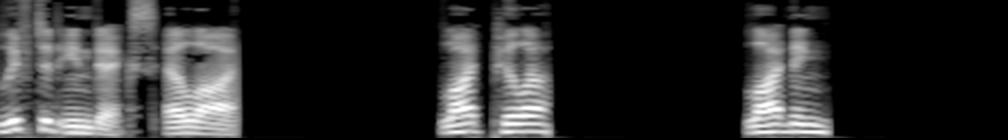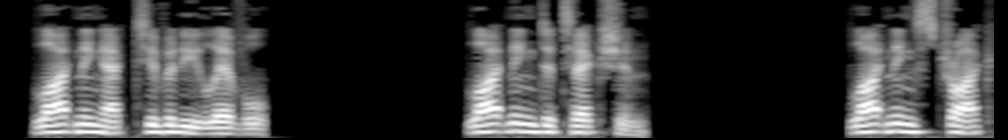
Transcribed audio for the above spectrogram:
Lifted index LI Light pillar Lightning Lightning activity level Lightning detection. Lightning strike.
